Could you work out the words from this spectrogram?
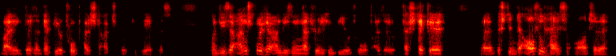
weil der, der Biotop halt stark strukturiert ist. Und diese Ansprüche an diesen natürlichen Biotop, also Verstecke, äh, bestimmte Aufenthaltsorte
